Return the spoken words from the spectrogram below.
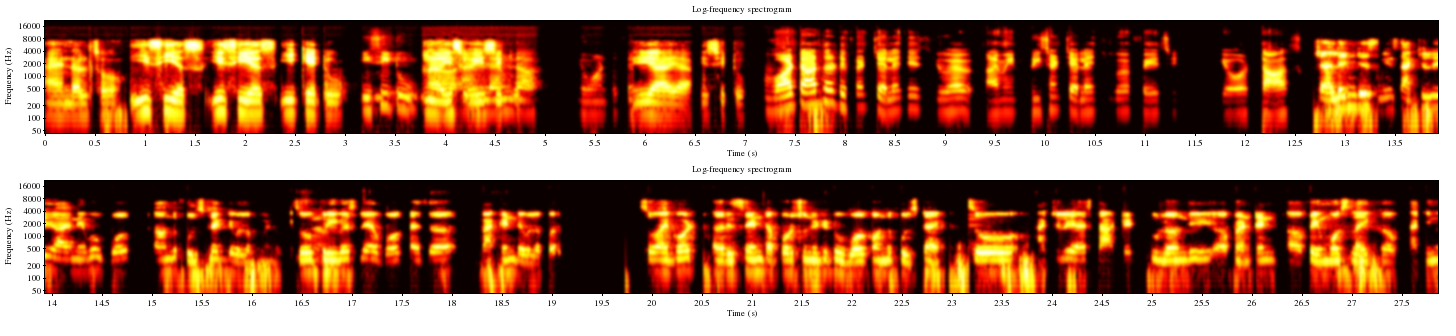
And also ECS ECS EK2 EC2 uh, EC, EC2 Lambda you want to say yeah yeah ec2 what are the different challenges you have i mean recent challenge you have faced in your task challenges means actually i never worked on the full stack development so yeah. previously i worked as a backend developer So I got a recent opportunity to work on the full stack. So actually, I started to learn the uh, front end uh, frameworks like uh, in,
